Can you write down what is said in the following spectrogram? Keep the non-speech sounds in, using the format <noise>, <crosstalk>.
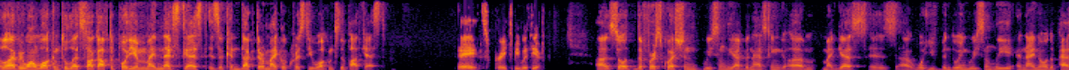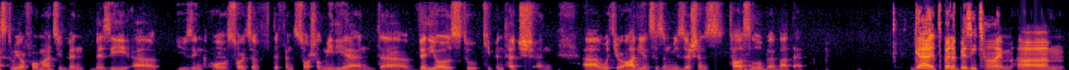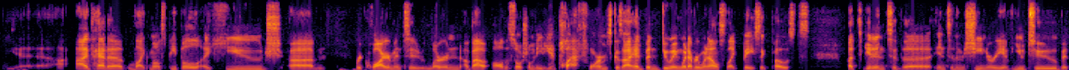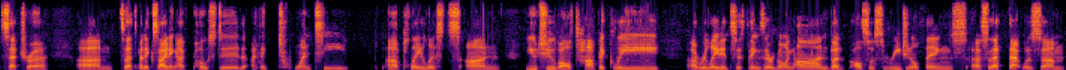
Hello, everyone. Welcome to Let's Talk Off the Podium. My next guest is a conductor, Michael Christie. Welcome to the podcast. Hey, it's great to be with you. Uh, so, the first question recently I've been asking um, my guests is uh, what you've been doing recently. And I know the past three or four months you've been busy uh, using all sorts of different social media and uh, videos to keep in touch and uh, with your audiences and musicians. Tell us a little bit about that. Yeah, it's been a busy time. Um, I've had a like most people a huge um, requirement to learn about all the social media <laughs> platforms because I had been doing what everyone else like basic posts, but to get into the into the machinery of YouTube, etc. Um, so that's been exciting. I've posted I think twenty uh, playlists on YouTube, all topically uh, related to things that are going on, but also some regional things. Uh, so that that was. Um,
